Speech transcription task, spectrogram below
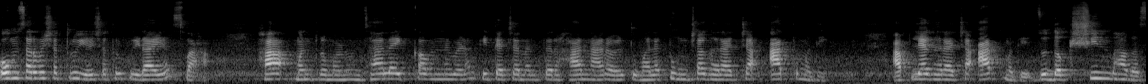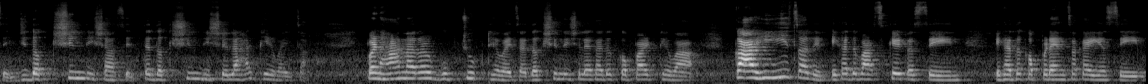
ओम सर्व शत्रुय शत्रुपीडाय स्वाहा. हा मंत्र म्हणून झाला एक्कावन्न वेळा की त्याच्यानंतर हा नारळ तुम्हाला तुमच्या घराच्या आतमध्ये आपल्या घराच्या आतमध्ये जो दक्षिण भाग असेल जी दक्षिण दिशा असेल त्या दक्षिण दिशेला हा ठेवायचा. पण हा नारळ गुपचूप ठेवायचा. दक्षिण दिशेला एखादं कपाट ठेवा. काहीही चालेल. एखादं बास्केट असेल एखादं कपड्यांचं काही असेल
